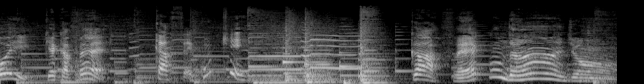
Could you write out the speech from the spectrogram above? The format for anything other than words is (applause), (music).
Oi, quer café? Café com quê? Café com Dungeon!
